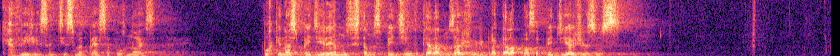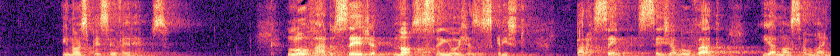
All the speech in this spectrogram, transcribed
que a Virgem Santíssima peça por nós, porque nós pediremos, estamos pedindo que ela nos ajude para que ela possa pedir a Jesus. E nós perseveremos. Louvado seja nosso Senhor Jesus Cristo, para sempre seja louvado, e a nossa mãe,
